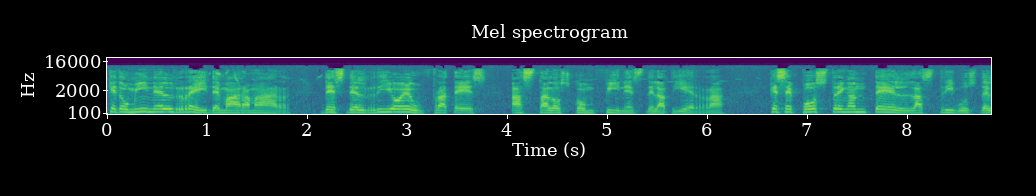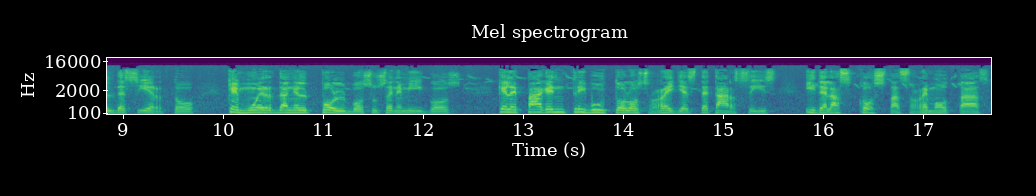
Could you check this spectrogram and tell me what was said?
Que domine el rey de mar a mar, desde el río Éufrates hasta los confines de la tierra, que se postren ante él las tribus del desierto, que muerdan el polvo sus enemigos, que le paguen tributo los reyes de Tarsis y de las costas remotas,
